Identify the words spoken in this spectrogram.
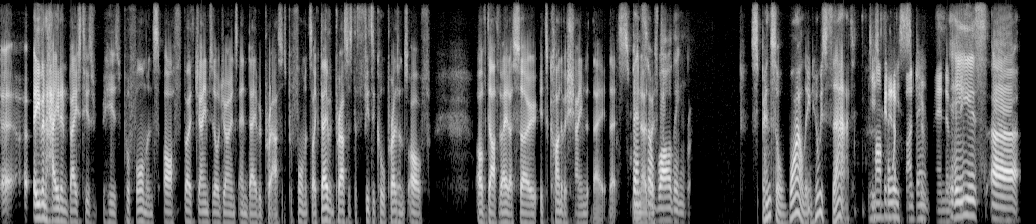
uh, even Hayden based his his performance off both James Earl Jones and David Prowse's performance. Like David Prowse is the physical presence of of Darth Vader, so it's kind of a shame that they that you know, Spencer those- Wilding. Spencer Wilding. Who is that? He's My been in a boy bunch of Spence. random. He is uh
